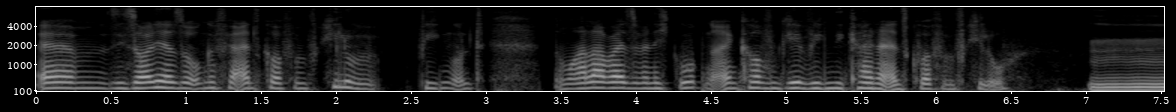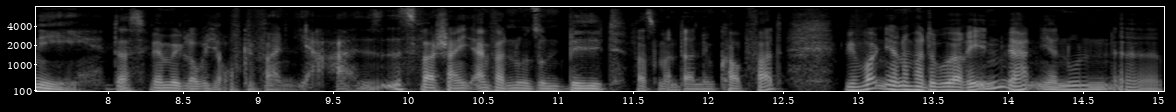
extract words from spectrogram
ähm, sie soll ja so ungefähr 1,5 Kilo wiegen. Und normalerweise, wenn ich Gurken einkaufen gehe, wiegen die keine 1,5 Kilo. Nee, das wäre mir, glaube ich, aufgefallen. Ja, es ist wahrscheinlich einfach nur so ein Bild, was man dann im Kopf hat. Wir wollten ja nochmal drüber reden. Wir hatten ja nun äh,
